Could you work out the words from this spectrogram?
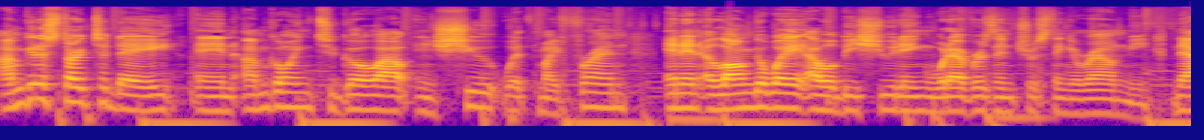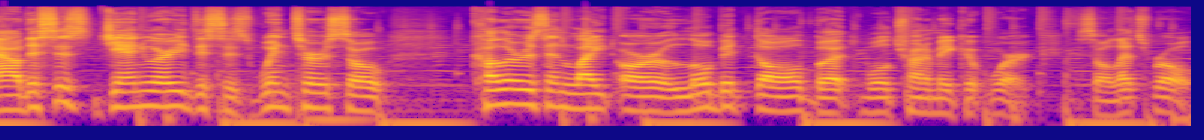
I'm gonna start today and I'm going to go out and shoot with my friend. And then along the way, I will be shooting whatever's interesting around me. Now, this is January, this is winter, so colors and light are a little bit dull, but we'll try to make it work. So let's roll.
